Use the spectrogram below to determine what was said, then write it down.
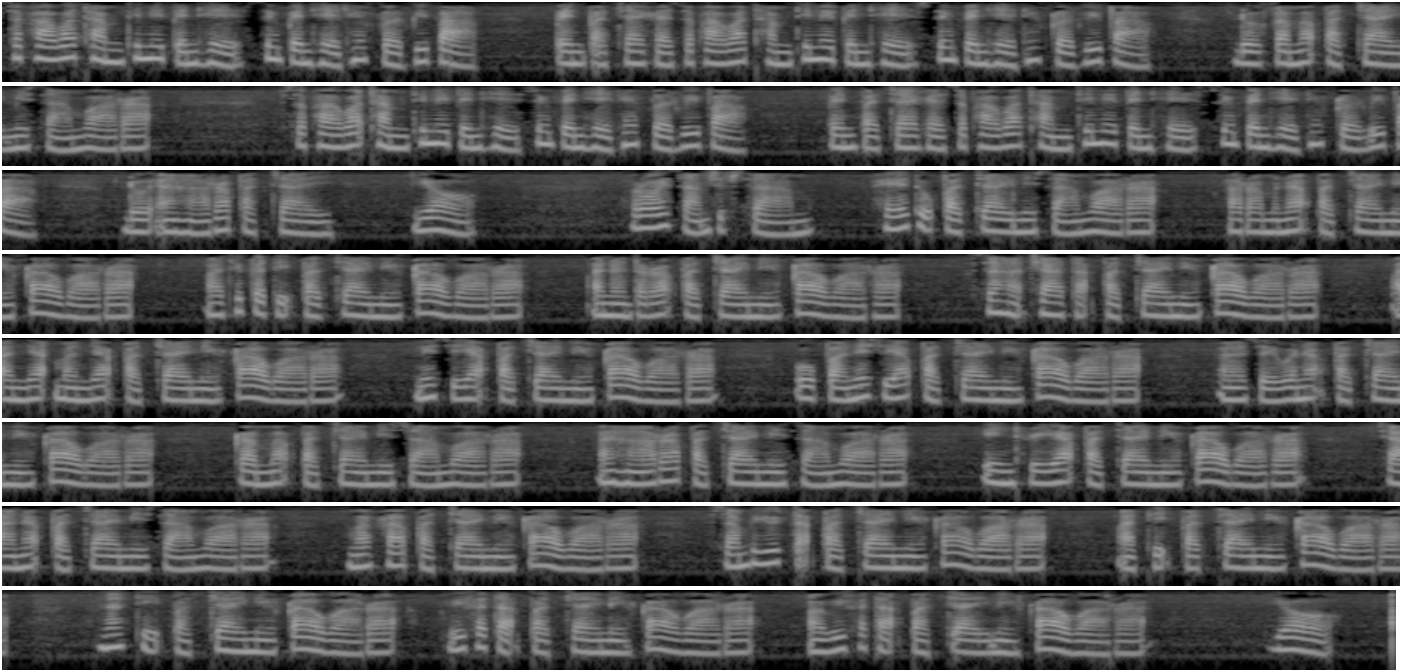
สภาวธรรมที่ไม่เป็นเหตุ ซึ่งเป็นเหตุให้เกิดวิบาก เป็นปัจจัยแก่สภาวธรรมที่ไม่เป็นเหตุ ซึ่งเป็นเหตุให้เกิดวิบาก โดยกรรมปัจจัยมีสามวาระ สภาวธรรมที่ไม่เป็นเหตุซึ่งเป็นเหตุให้เกิดวิบาก เป็นปัจจัยแก่สภาวธรรมที่ไม่เป็นเหตุซึ่งเป็นเหตุให้เกิดวิบาก โดยอาหารปัจจัย ย่อร้อยสามสิบสามเหตุปัจจัยมีสามวาระ อารมณปัจจัยมีเก้าวาระ อธิปติปัจจัยมีเก้าวาระ อนันตระปัจจัยมีเก้าวาระ สหชาตปัจจัยมีเก้าวาระ อัญญมัญญปัจจัยมีเก้าวาระ นิสยปัจจัยมีเก้าวาระ อุปาณิสยปัจจัยมีเก้าวาระ อาเสวนปัจจัยมีเก้าวาระ กรรมปัจจัยมีสามวาระ อาหารปัจจัยมีสามวาระ อินทรียปัจจัยมีเก้าวาระ ชานะปัจจัยมีสามวาระมัคคะปัจจัยมีเก้าวาระ สัมปยุตตปัจจัยมีเก้าวาระ อธิปัจจัยมีเก้าวาระ นัตติปัจจัยมีเก้าวาระ วิคตะปัจจัยมีเก้าวาระ อวิคตะปัจจัยมีเก้าวาระ ย่อ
